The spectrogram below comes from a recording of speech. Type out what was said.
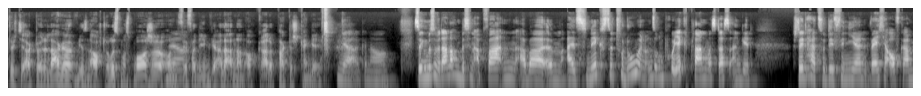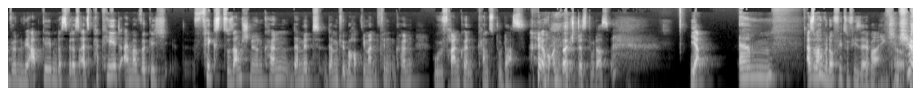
durch die aktuelle Lage, wir sind auch Tourismusbranche und ja. wir verdienen wie alle anderen auch gerade praktisch kein Geld. Ja, genau. Deswegen müssen wir da noch ein bisschen abwarten. Aber ähm, als nächste To-Do in unserem Projektplan, was das angeht, steht halt zu definieren, welche Aufgaben würden wir abgeben, dass wir das als Paket einmal wirklich fix zusammenschnüren können, damit, damit wir überhaupt jemanden finden können, wo wir fragen können, kannst du das und möchtest du das? Ja, ähm, also machen wir doch viel zu viel selber eigentlich. Ja.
